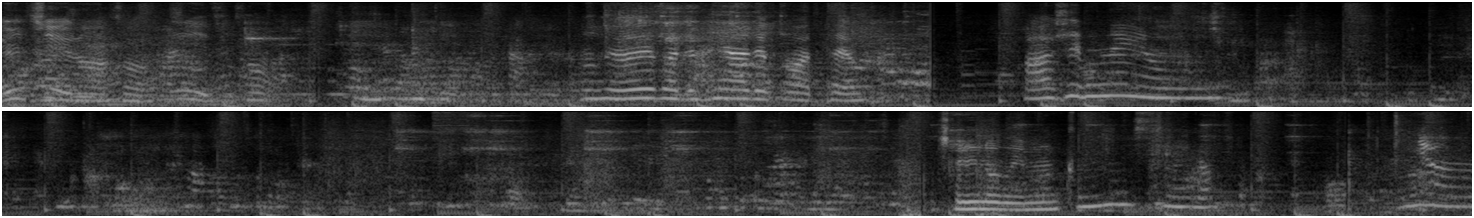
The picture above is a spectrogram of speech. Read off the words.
일찍 일어나서 할 일이 있어서 어, 여기까지 해야 될 것 같아요. 아쉽네요. 젤로 웬만큼 먹었습니다. 안녕.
